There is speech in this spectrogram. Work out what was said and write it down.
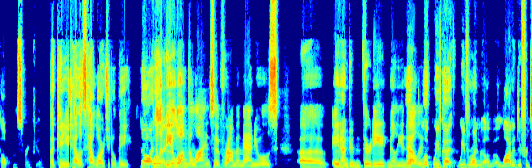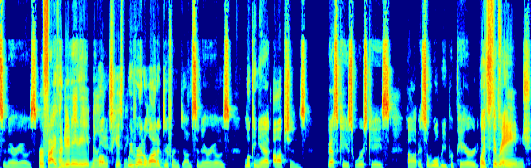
help from Springfield. But can you tell us how large it'll be? No, I will it I be along the lines of Rahm Emanuel's uh, eight hundred and thirty-eight million dollars? Look, look, we've got we've run a, a, lot of different scenarios. Or five hundred eighty-eight million. Well, excuse me. We've run a lot of different um, scenarios, looking at options best case, worst case. Uh, and so we'll be prepared. What's the range?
